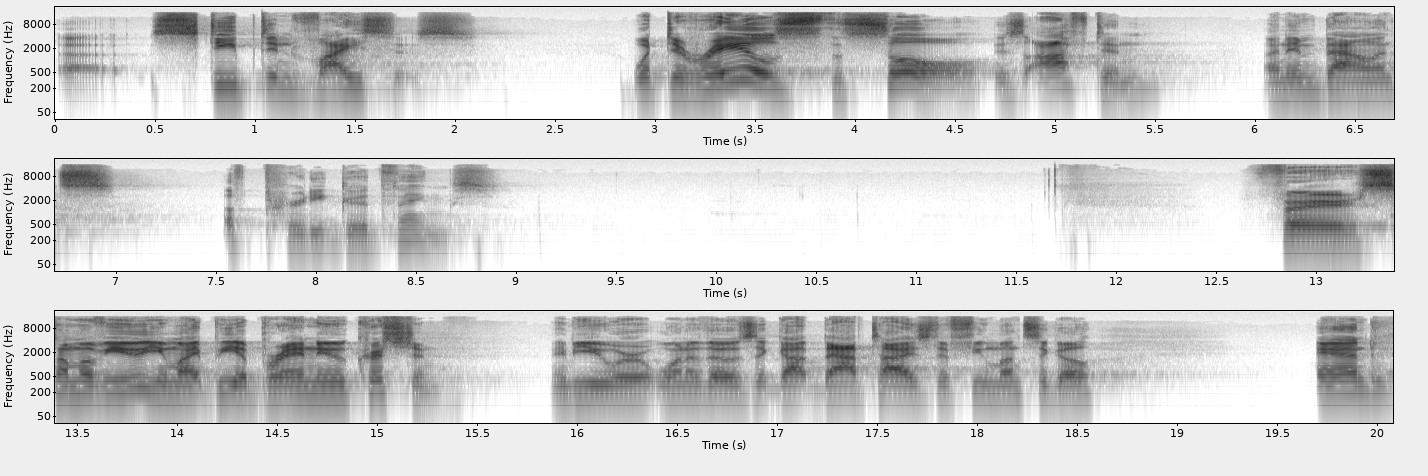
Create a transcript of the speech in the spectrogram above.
uh, steeped in vices. What derails the soul is often an imbalance of pretty good things. For some of you, you might be a brand new Christian. Maybe you were one of those that got baptized a few months ago. And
